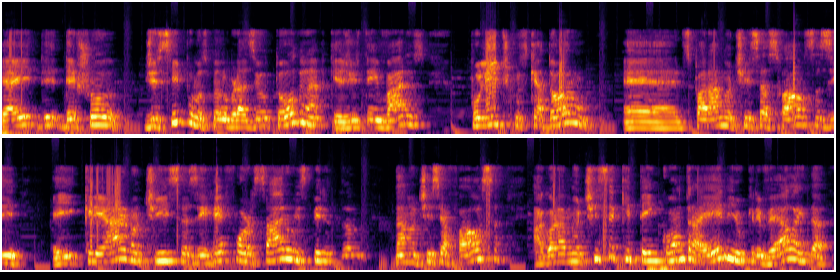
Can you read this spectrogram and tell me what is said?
e aí de- deixou discípulos pelo Brasil todo, né? Porque a gente tem vários políticos que adoram é, disparar notícias falsas e, e criar notícias e reforçar o espírito da, da notícia falsa. Agora, a notícia que tem contra ele e o Crivella, ainda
